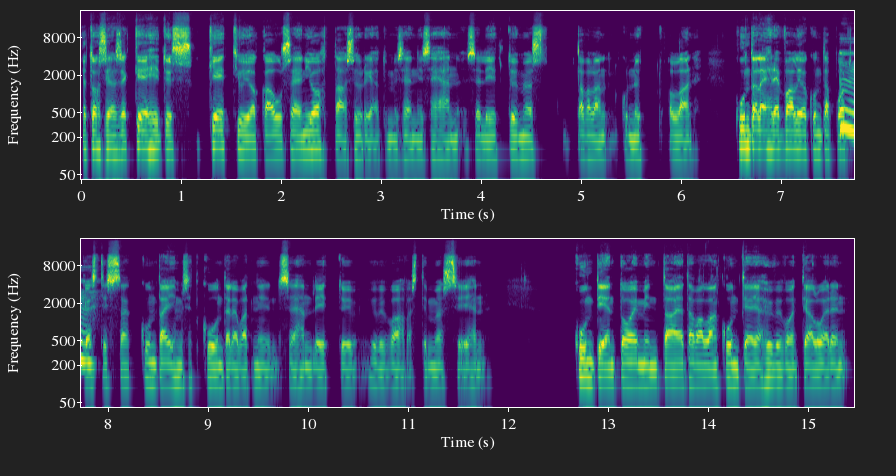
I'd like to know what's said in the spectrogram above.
Ja tosiaan se kehitysketju, joka usein johtaa syrjäytymiseen, niin sehän se liittyy myös tavallaan, kun nyt ollaan Kuntalehden valiokuntapodcastissa, mm. kunta-ihmiset kuuntelevat, niin sehän liittyy hyvin vahvasti myös siihen kuntien toimintaan ja tavallaan kuntien ja hyvinvointialueiden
